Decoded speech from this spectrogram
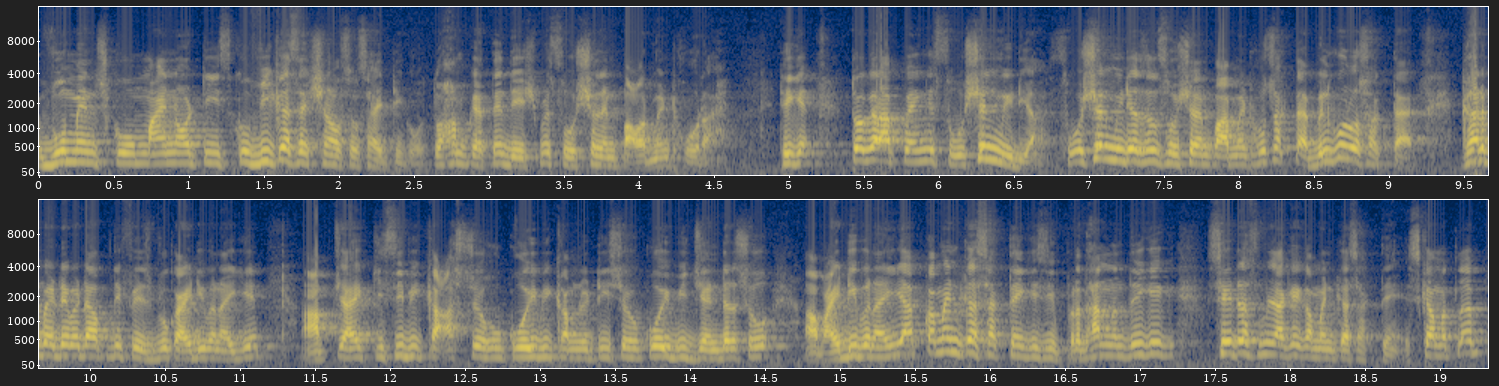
वुमेन्स को माइनॉरिटीज को वीकर सेक्शन ऑफ़ सोसाइटी को। तो हम कहते हैं, देश में सोशल एम्पावरमेंट हो रहा है। ठीक है? तो अगर आप कहेंगे सोशल मीडिया सोशल मीडिया से सोशल एम्पावरमेंट हो सकता है, बिल्कुल हो सकता है। घर बैठे बैठे अपनी फेसबुक आईडी बनाइए। आप चाहे किसी भी कास्ट से हो, कोई भी कम्युनिटी से हो, कोई भी जेंडर से हो, आप आईडी बनाइए। आप कमेंट कर सकते हैं किसी, प्रधानमंत्री के स्टेटस में जाके कमेंट कर सकते हैं। इसका मतलब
